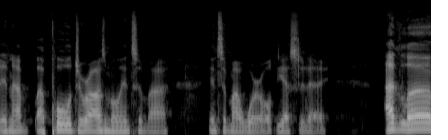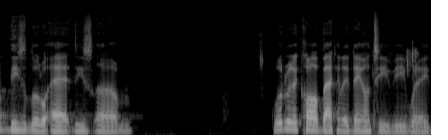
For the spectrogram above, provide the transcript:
and i, I pulled Gerasmo into my into my world yesterday i love these little ad these um what do they call back in the day on tv where they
